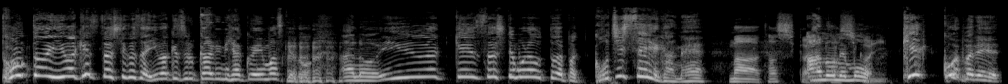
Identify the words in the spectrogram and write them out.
と本当言い訳させてください。言い訳する代わりに100円言いますけど、あの、言い訳させてもらうと、やっぱご時世がね、まあ確かにあのね、もう結構やっぱね、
